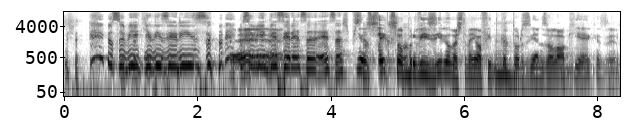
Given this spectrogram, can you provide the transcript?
Eu sabia que ia dizer isso. Eu sabia que ia ser essa, essa a expressão. Eu sei que sou previsível, mas também ao fim de 14 anos, ou lá o que é, quer dizer,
